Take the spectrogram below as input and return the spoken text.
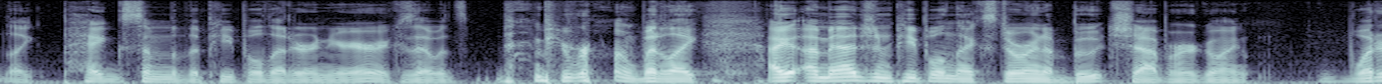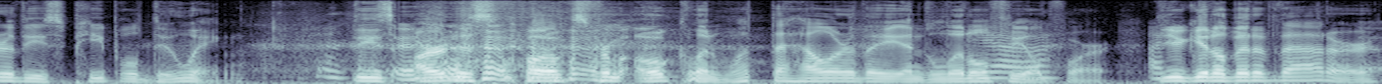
like peg some of the people that are in your area because that would be wrong. But like, I imagine people next door in a boot shop are going, "What are these people doing? These artist folks from Oakland, what the hell are they in Littlefield Yeah, for?" I- Do you get a bit of that, or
